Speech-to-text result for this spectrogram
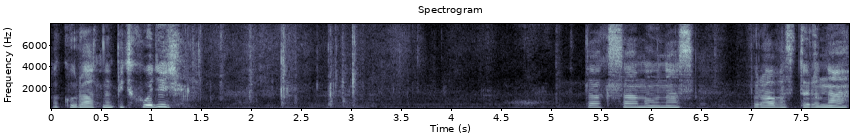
Акуратно підходять. Так само у нас права сторона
